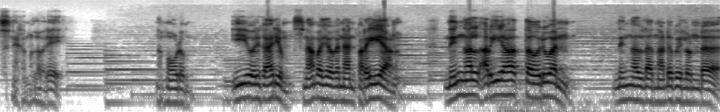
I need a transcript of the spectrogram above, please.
സ്നേഹമുള്ളവരെ നമ്മോടും ഈ ഒരു കാര്യം സ്നാപക സ്നാപയോഹന്നാൻ പറയുകയാണ്. നിങ്ങൾ അറിയാത്ത ഒരുവൻ നിങ്ങളുടെ നടുവിലുണ്ട്.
